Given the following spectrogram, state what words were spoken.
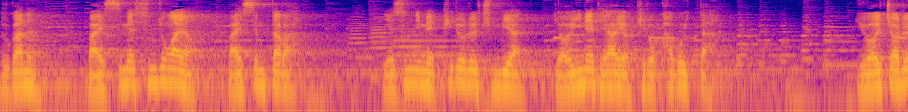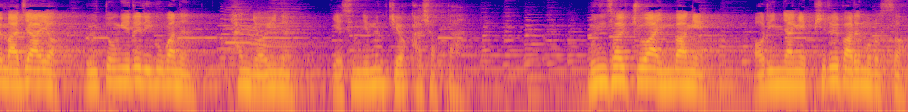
누가는 말씀에 순종하여 말씀 따라 예수님의 필요를 준비한 여인에 대하여 기록하고 있다. 유월절을 맞이하여 물동이를 이고 가는 한 여인을 예수님은 기억하셨다. 문설주와 임방에 어린 양의 피를 바름으로써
